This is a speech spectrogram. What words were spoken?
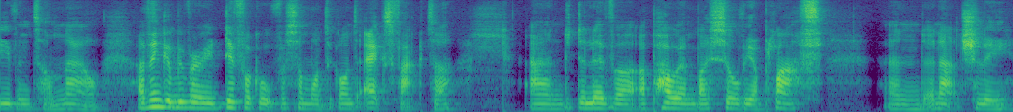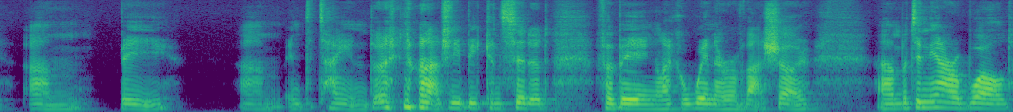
even till now. I think it'd be very difficult for someone to go into X Factor and deliver a poem by Sylvia Plath and, and actually um, be um, entertained and actually be considered for being like a winner of that show. Um, but in the Arab world,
